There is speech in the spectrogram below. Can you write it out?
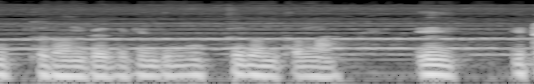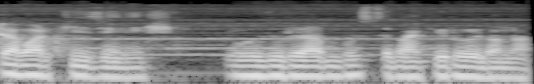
গুপ্তধন পেয়েছি, কিন্তু গুপ্তধন তো না। এই, এটা আবার কী জিনিস? হুজুরের বুঝতে বাকি রইল না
